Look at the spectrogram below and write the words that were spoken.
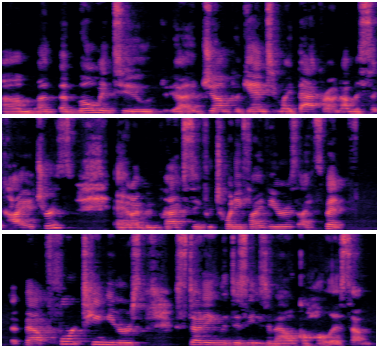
Um, a, a, moment to uh, jump again to my background. I'm a psychiatrist and I've been practicing for 25 years. I spent about 14 years studying the disease of alcoholism.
